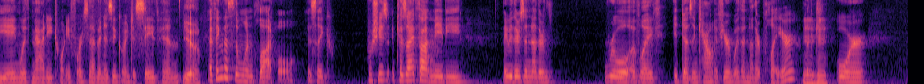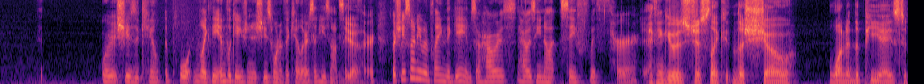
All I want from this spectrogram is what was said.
being with maddie 24-7 isn't going to save him. Yeah. i think that's the one plot hole. Is like well she's because i thought maybe maybe there's another rule of like it doesn't count if you're with another player. Like, Mhm. or or she's a kill or like the implication is she's one of the killers and he's not safe with her. But she's not even playing the game so how is how is he not safe with her? I think it was just like the show wanted the PAs to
